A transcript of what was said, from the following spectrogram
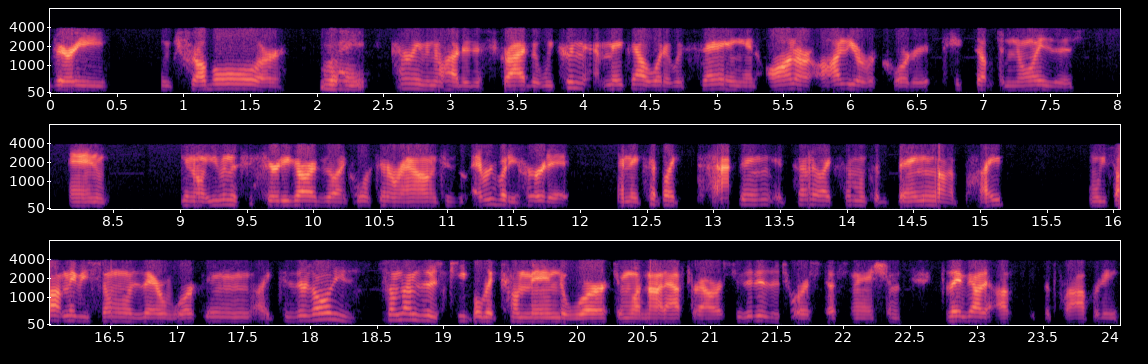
very in trouble or right. I don't even know how to describe it. We couldn't make out what it was saying, and on our audio recorder, it picked up the noises, and you know, even the security guards are like looking around because everybody heard it, and they kept like tapping. It sounded like someone kept banging on a pipe. And we thought maybe someone was there working, like because there's all these. Sometimes there's people that come in to work and whatnot after hours because it is a tourist destination, so they've got to upkeep the property.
